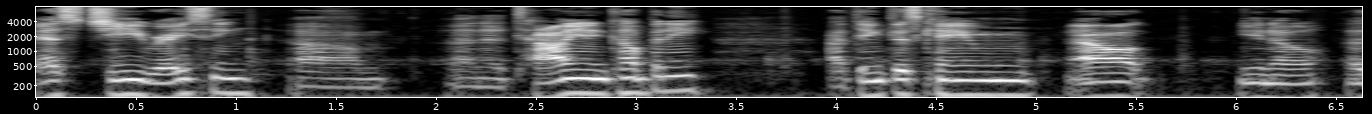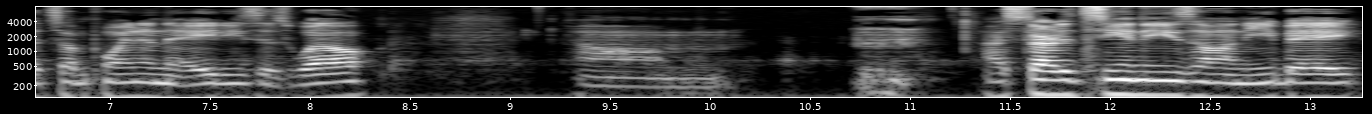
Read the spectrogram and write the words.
SG Racing, um, an Italian company. I think this came out, you know, at some point in the 80s as well. Um, I started seeing these on eBay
